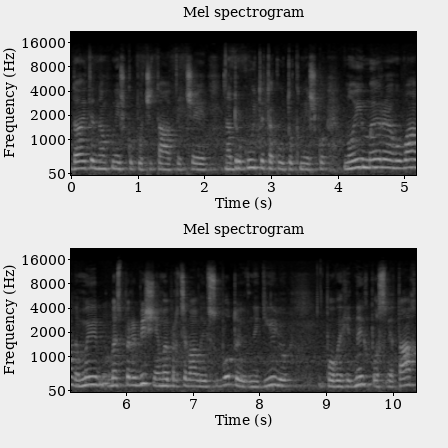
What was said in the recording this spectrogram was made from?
дайте нам книжку почитати, чи надрукуйте таку-то книжку. Ну і ми реагували. Ми без перебільшення ми працювали і в суботу, і в неділю, по вихідних, по святах.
